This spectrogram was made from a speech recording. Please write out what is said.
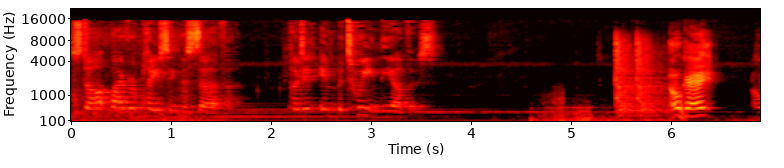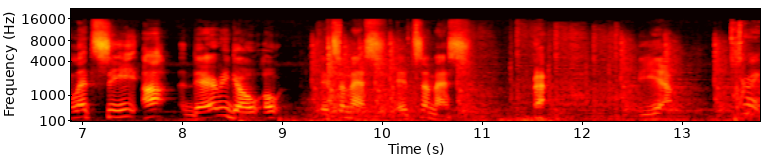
Start by replacing the server. Put it in between the others. Okay, let's see. Ah, there we go. Oh, it's a mess. It's a mess. Ah, Yeah. Great.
